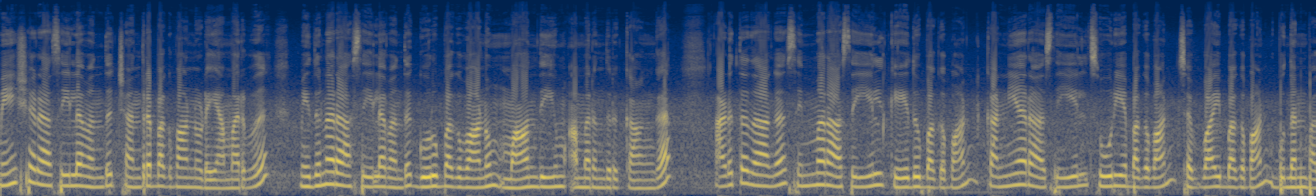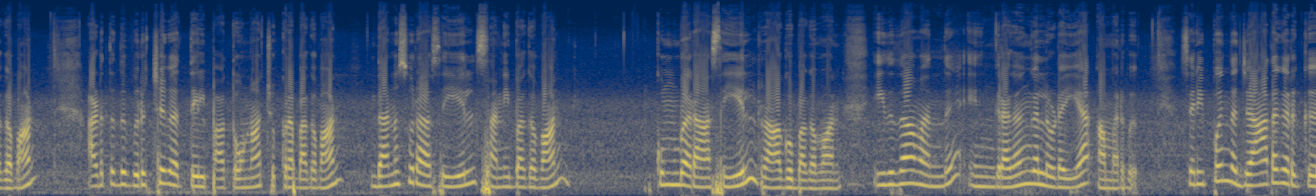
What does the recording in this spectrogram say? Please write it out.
மேஷ ராசியில் வந்து சந்திர பகவானுடைய அமர்வு மிதுன ராசியில் வந்து குரு பகவானும் மாந்தியும் அமர்ந்திருக்காங்க. அடுத்ததாக சிம்ம ராசியில் கேது பகவான் கன்னியா ராசியில் சூரிய பகவான் செவ்வாய் பகவான் புதன் பகவான். அடுத்தது விருச்சிகத்தில் பார்த்தோன்னா சுக்கர பகவான். தனுசு ராசியில் சனி பகவான் கும்பராசியில் ராகு பகவான். இதுதான் வந்து கிரகங்களுடைய அமர்வு. சரி இப்போ இந்த ஜாதகருக்கு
